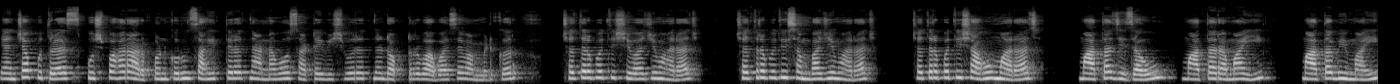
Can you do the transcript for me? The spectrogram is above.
यांच्या पुतळ्यास पुष्पहार अर्पण करून साहित्यरत्न अण्णाभाऊ साठे विश्वरत्न डॉक्टर बाबासाहेब आंबेडकर छत्रपती शिवाजी महाराज छत्रपती संभाजी महाराज छत्रपती शाहू महाराज माता जिजाऊ माता रमाई माता भीमाई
